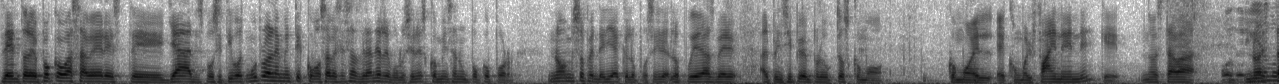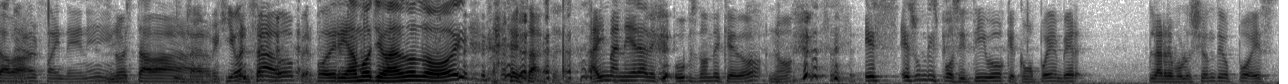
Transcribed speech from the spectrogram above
dentro de poco vas a ver este, ya dispositivos, muy probablemente, como sabes, esas grandes revoluciones comienzan un poco por, no me sorprendería que lo, lo pudieras ver al principio en productos como, como, el, eh, como el Fine N, que no estaba, no estaba, no estaba pensado. Pero Podríamos llevárnoslo hoy. Exacto. Hay manera de que, ups, ¿dónde quedó? ¿No? Es, es un dispositivo que, como pueden ver, la revolución de Oppo es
